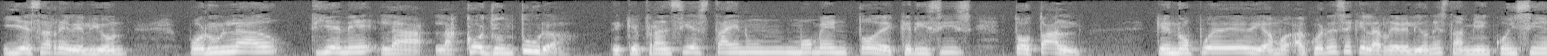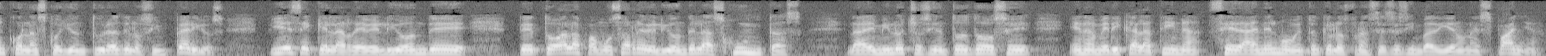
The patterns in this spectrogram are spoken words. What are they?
Y esa rebelión, por un lado, tiene la, la coyuntura de que Francia está en un momento de crisis total, que no puede, digamos, acuérdense que las rebeliones también coinciden con las coyunturas de los imperios. Fíjese que la rebelión de, de toda la famosa rebelión de las juntas, la de 1812 en América Latina, se da en el momento en que los franceses invadieron a España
